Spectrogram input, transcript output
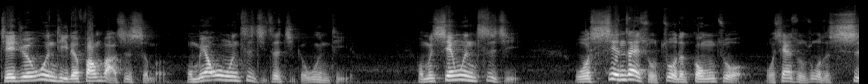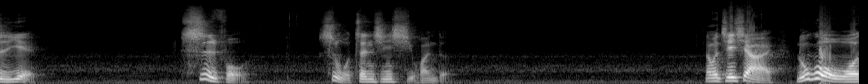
解决问题的方法是什么？我们要问问自己这几个问题。我们先问自己：我现在所做的工作，我现在所做的事业，是否是我真心喜欢的？那么接下来，如果我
